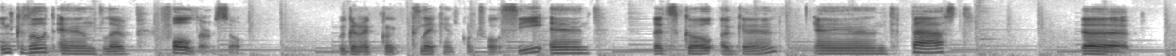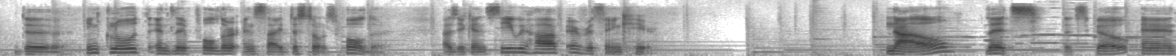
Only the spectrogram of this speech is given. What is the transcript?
include and lib folder. So we're gonna cl click and control C and let's go again and paste the the include and leave folder inside the source folder as you can see we have everything here. Now let's let's go and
